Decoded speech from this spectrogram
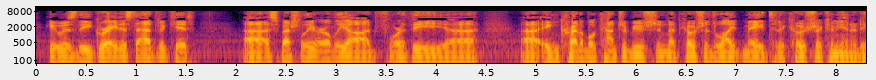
he was the greatest advocate, uh, especially early on, for the uh, uh, incredible contribution that Kosher Delight made to the kosher community.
